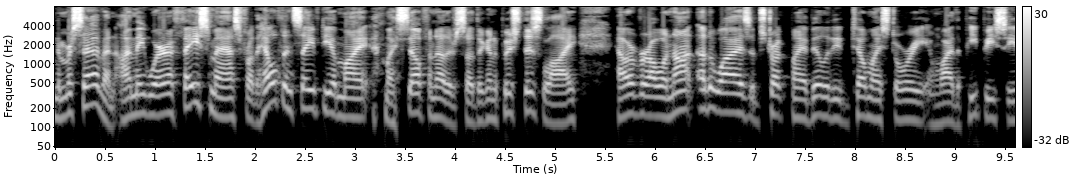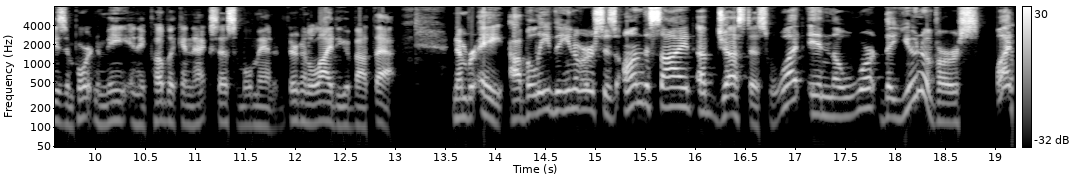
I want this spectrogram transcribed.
Number seven, I may wear a face mask for the health and safety of my myself and others. So they're going to push this lie. However, I will not otherwise obstruct my ability to tell my story and why the PPC is important to me in a public and accessible manner. They're going to lie to you about that. Number eight, I believe the universe is on the side of justice. What in the world? The universe? What?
